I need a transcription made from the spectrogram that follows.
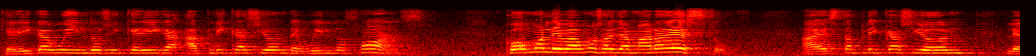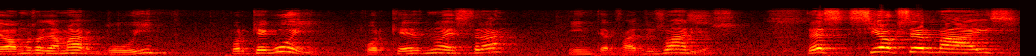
que diga Windows y que diga aplicación de Windows Forms. ¿Cómo le vamos a llamar a esto? A esta aplicación le vamos a llamar GUI. ¿Por qué GUI? Porque es nuestra interfaz de usuarios. Entonces, si observáis,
